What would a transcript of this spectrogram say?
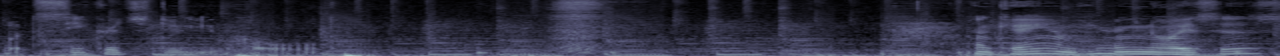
What secrets do you hold? Okay, I'm hearing noises.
